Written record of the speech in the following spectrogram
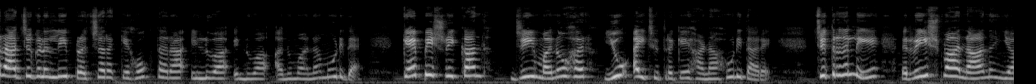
ರಾಜ್ಯಗಳಲ್ಲಿ ಪ್ರಚಾರಕ್ಕೆ ಹೋಗ್ತಾರಾ ಇಲ್ವಾ ಎನ್ನುವ ಅನುಮಾನ ಮೂಡಿದೆ. KP Srikanth, G. Manohar UI ಚಿತ್ರಕ್ಕೆ ಹಣ ಹೂಡಿದ್ದಾರೆ. ಚಿತ್ರದಲ್ಲಿ ರೀಷ್ಮಾ ನಾನಯ್ಯ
